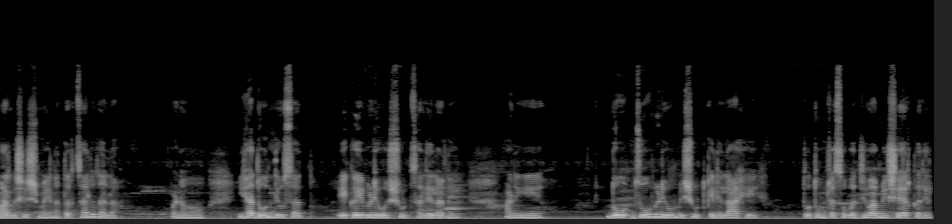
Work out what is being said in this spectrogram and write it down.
मार्गशीर्ष महिना तर चालू झाला. पण ह्या दोन दिवसात एकही व्हिडिओ शूट झालेला नाही. आणि दो जो व्हिडिओ मी शूट केलेला आहे तो तुमच्यासोबत जेव्हा मी शेअर करेल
